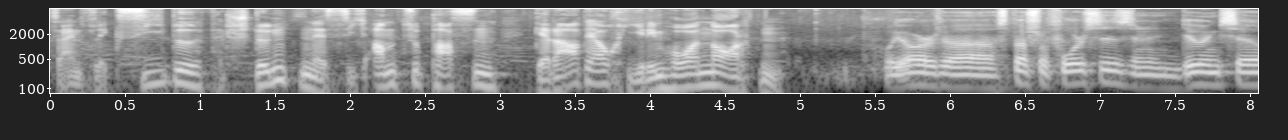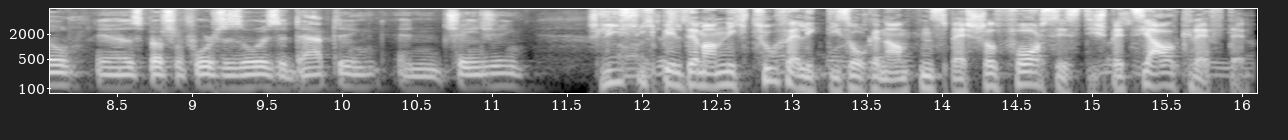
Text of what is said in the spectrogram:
seien flexibel, verstünden es, sich anzupassen, gerade auch hier im hohen Norden. We are uh, special forces, and in doing so, you know, the special forces always adapting and changing. Schließlich bilde man nicht zufällig die sogenannten Special Forces, die Spezialkräfte.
